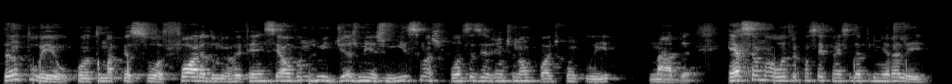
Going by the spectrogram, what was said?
Tanto eu quanto uma pessoa fora do meu referencial vamos medir as mesmíssimas forças e a gente não pode concluir nada. Essa é uma outra consequência da primeira lei.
